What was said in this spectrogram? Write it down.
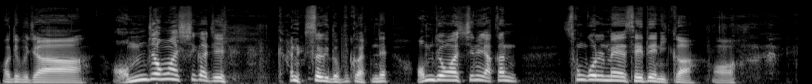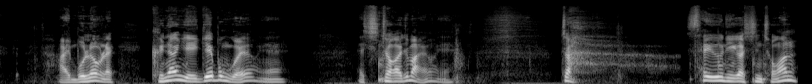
어디 보자. 엄정화 씨가 제일 가능성이 높을 것 같은데 엄정화 씨는 약간 송골매 세대니까 어. 아니 몰라 몰라. 그냥 얘기해 본 거예요. 예. 신청하지 마요. 예. 자, 세은이가 신청한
